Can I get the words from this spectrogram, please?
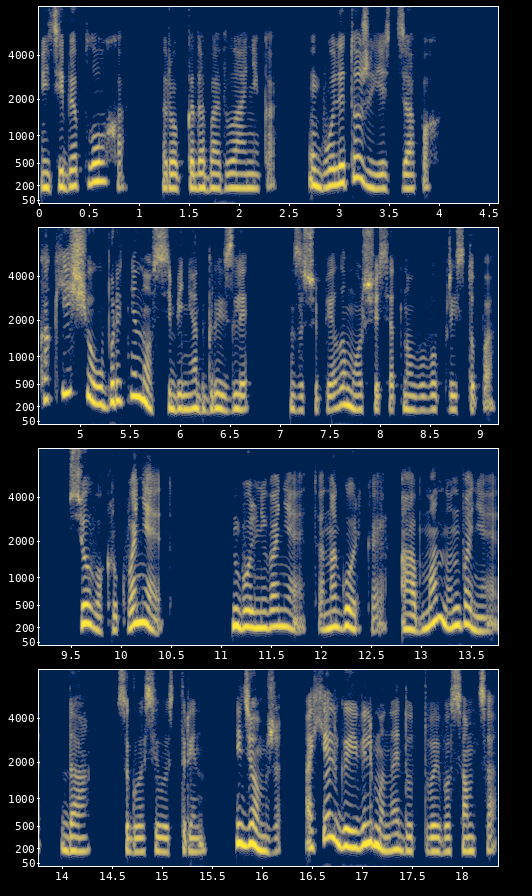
«И тебе плохо», — робко добавила Аника. «У боли тоже есть запах». «Как еще убрать нос себе не отгрызли?» Зашипела, морщась от нового приступа. Все вокруг воняет. Боль не воняет, она горькая, а обман он воняет. Да, согласилась Трин. Идем же, а Хельга и Вильма найдут твоего самца.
